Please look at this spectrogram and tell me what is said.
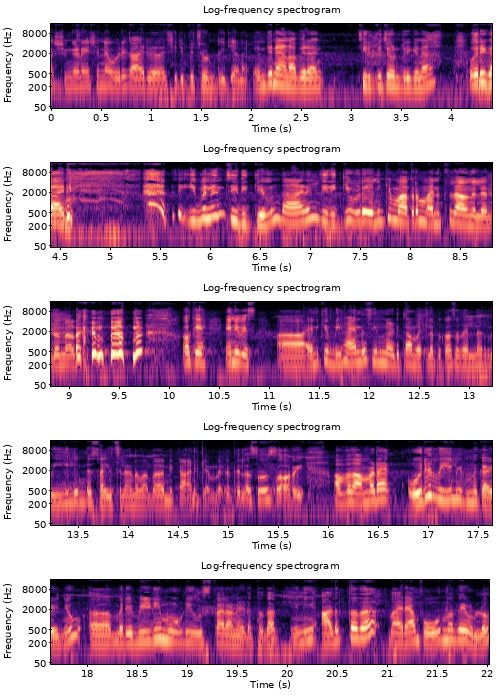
അശ്വിൻ ഗണേശനെ ഒരു കാര്യം ചിരിപ്പിച്ചുകൊണ്ടിരിക്കുകയാണ് എന്തിനാണ് അഭിരാം ചിരിപ്പിച്ചുകൊണ്ടിരിക്കണേ ഒരു കാര്യം ഇവനും ചിരിക്കും താനും ചിരിക്കും. ഇവിടെ എനിക്ക് മാത്രം മനസ്സിലാവുന്നില്ല എന്താ നടക്കുന്നതെന്ന്. ഓക്കെ എനിവേസ് എനിക്ക് ബിഹൈൻഡ് ദ സീനൊന്നും എടുക്കാൻ പറ്റില്ല ബിക്കോസ് അതെല്ലാം റീലിന്റെ സൈസിലാണ് വന്നത്. എനിക്ക് കാണിക്കാൻ പറ്റത്തില്ല. സോ സോറി അപ്പോൾ നമ്മുടെ ഒരു റീൽ ഇന്ന് കഴിഞ്ഞു. മറ്റേ വിഴി മൂടി ഊസ്താലാണ് എടുത്തത്. ഇനി അടുത്തത് വരാൻ പോകുന്നതേ ഉള്ളൂ.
